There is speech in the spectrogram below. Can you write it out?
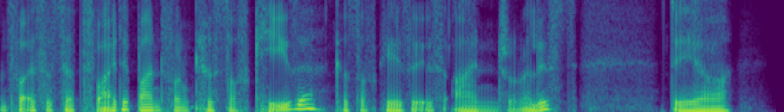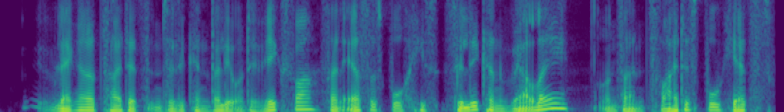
Und zwar ist es der zweite Band von Christoph Käse. Christoph Käse ist ein Journalist, der längere Zeit jetzt im Silicon Valley unterwegs war. Sein erstes Buch hieß Silicon Valley und sein zweites Buch jetzt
